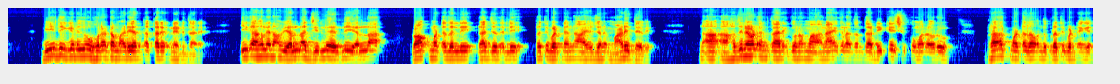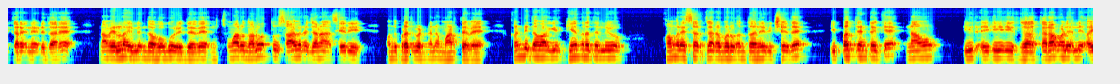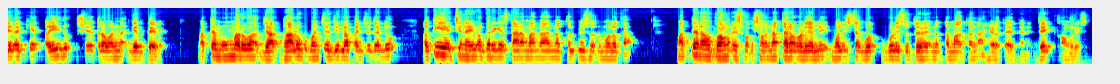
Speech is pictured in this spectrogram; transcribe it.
ಬೀದಿಗಿಳಿದು ಹೋರಾಟ ಮಾಡಿ ಅಂತ ಕರೆ ನೀಡಿದ್ದಾರೆ. ಈಗಾಗಲೇ ನಾವು ಎಲ್ಲ ಜಿಲ್ಲೆಯಲ್ಲಿ, ಎಲ್ಲ ಬ್ಲಾಕ್ ಮಟ್ಟದಲ್ಲಿ, ರಾಜ್ಯದಲ್ಲಿ ಪ್ರತಿಭಟನೆಯನ್ನು ಆಯೋಜನೆ ಮಾಡಿದ್ದೇವೆ. ನಾ- ಹದಿನೇಳನೇ ತಾರೀಕು ನಮ್ಮ ನಾಯಕರಾದಂತಹ ಡಿ ಕೆ ಶಿವಕುಮಾರ್ ಅವರು ಬೃಹತ್ ಮಟ್ಟದ ಒಂದು ಪ್ರತಿಭಟನೆಗೆ ಕರೆ ನೀಡಿದ್ದಾರೆ. ನಾವೆಲ್ಲ ಇಲ್ಲಿಂದ ಹೋಗೋರಿದ್ದೇವೆ. ಸುಮಾರು ನಲವತ್ತು ಸಾವಿರ ಜನ ಸೇರಿ ಒಂದು ಪ್ರತಿಭಟನೆಯನ್ನು ಮಾಡ್ತೇವೆ. ಖಂಡಿತವಾಗಿ ಕೇಂದ್ರದಲ್ಲಿಯೂ ಕಾಂಗ್ರೆಸ್ ಸರ್ಕಾರ ಬರುವಂತಹ ನಿರೀಕ್ಷೆ ಇದೆ. ಇಪ್ಪತ್ತೆಂಟಕ್ಕೆ ನಾವು ಈ ಕರಾವಳಿಯಲ್ಲಿ ಐದಕ್ಕೆ ಐದು ಕ್ಷೇತ್ರವನ್ನ ಗೆದ್ದೇವೆ ಮತ್ತೆ ಮುಂಬರುವ ಜಾ- ತಾಲೂಕು ಪಂಚಾಯತ್, ಜಿಲ್ಲಾ ಪಂಚಾಯತಲ್ಲೂ ಅತಿ ಹೆಚ್ಚಿನ ಯುವಕರಿಗೆ ಸ್ಥಾನಮಾನವನ್ನು ಕಲ್ಪಿಸುವ ಮೂಲಕ ಮತ್ತೆ ನಾವು ಕಾಂಗ್ರೆಸ್ ಪಕ್ಷವನ್ನ ಕರಾವಳಿಯಲ್ಲಿ ಬಲಿಷ್ಠಗೊಳಿಸುತ್ತೇವೆ ಅನ್ನೋ ಮಾತನ್ನ ಹೇಳ್ತಾ ಇದ್ದೇನೆ. ಜೈ ಕಾಂಗ್ರೆಸ್.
